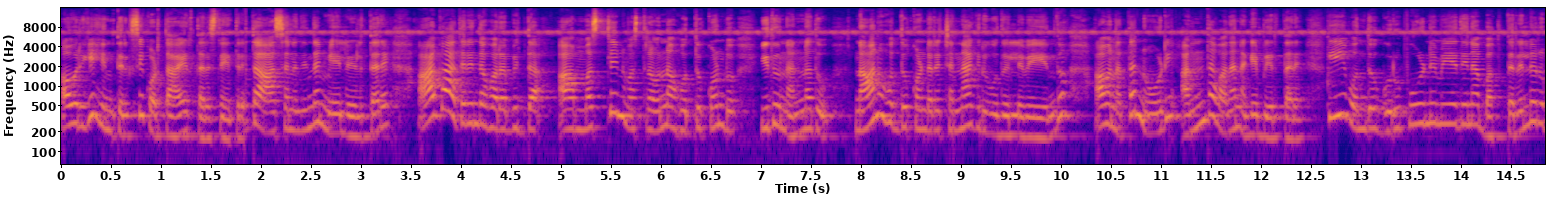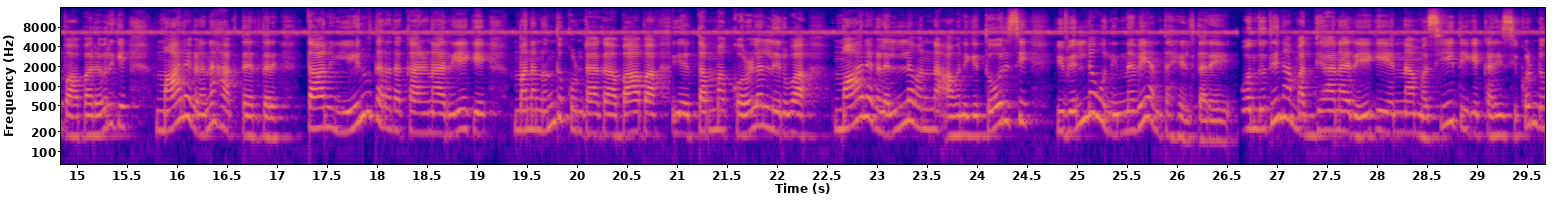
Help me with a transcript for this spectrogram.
ಅವರಿಗೆ ಹಿಂತಿರುಗಿಸಿ ಕೊಡ್ತಾ ಇರ್ತಾರೆ ಸ್ನೇಹಿತರೆ. ಆಸನದಿಂದ ಮೇಲೆ ಇಳ್ತಾರೆ. ಆಗ ಅದರಿಂದ ಹೊರಬಿದ್ದ ಆ ಮಸ್ಲಿನ್ ವಸ್ತ್ರವನ್ನ ಹೊದ್ದುಕೊಂಡು, ಇದು ನನ್ನದು, ನಾನು ಹೊದ್ದುಕೊಂಡರೆ ಚೆನ್ನಾಗಿರುವುದಿಲ್ಲವೇ? ಎಂದು ಅವನತ್ತ ನೋಡಿ ಅಂದವಾದ ನಗೆ ಬೀರ್ತಾರೆ. ಈ ಒಂದು ಗುರುಪೂರ್ಣಿಮೆಯ ದಿನ ಭಕ್ತರೆಲ್ಲರೂ ಬಾಬಾರವರಿಗೆ ಮಾಲೆಗಳನ್ನು ಹಾಕ್ತಾ ಇರ್ತಾರೆ. ತಾನು ಏನೂ ತರದ ಕಾರಣ ರೇ ರೇಗೆ ಮನ ನೊಂದುಕೊಂಡಾಗ ಬಾಬಾ ತಮ್ಮ ಕೊರಳಲ್ಲಿರುವ ಮಾಲೆಗಳೆಲ್ಲವನ್ನ ಅವನಿಗೆ ತೋರಿಸಿ, ಇವೆಲ್ಲವೂ ನಿನ್ನವೇ ಅಂತ ಹೇಳ್ತಾರೆ. ಒಂದು ದಿನ ಮಧ್ಯಾಹ್ನ ರೇಗೆಯನ್ನ ಮಸೀದಿಗೆ ಕರೆಸಿಕೊಂಡು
